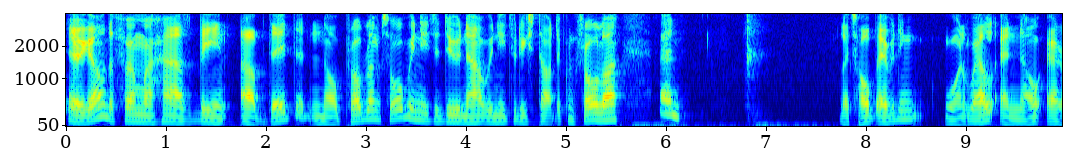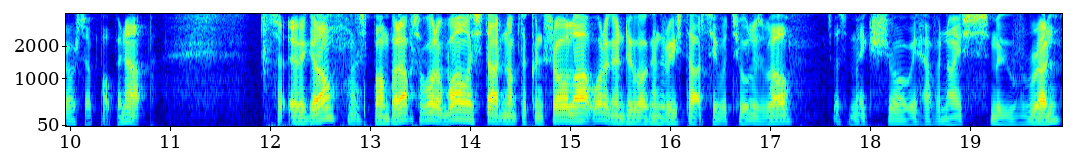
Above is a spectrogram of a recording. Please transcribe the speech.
Here we go, the firmware has been updated, no problem. So what we need to do now, we need to restart the controller and let's hope everything went well and no errors are popping up. So here we go, let's pump it up. So what, while it's starting up the controller, what I'm going to do, I'm going to restart Siwatool as well. Just make sure we have a nice smooth run.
